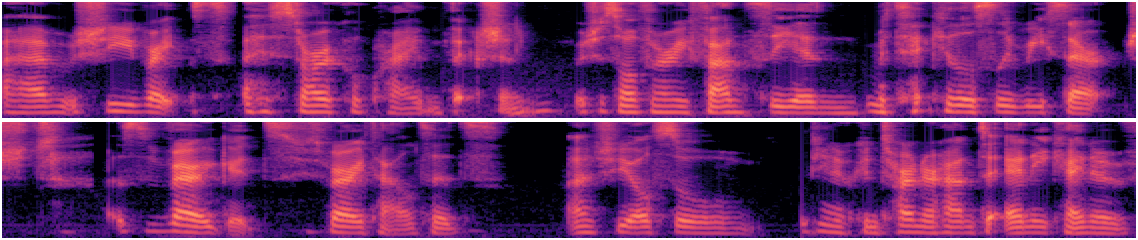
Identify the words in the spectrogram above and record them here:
um, she writes historical crime fiction, which is all very fancy and meticulously researched. It's very good. She's very talented. And she also, you know, can turn her hand to any kind of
